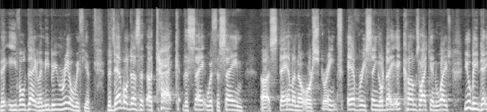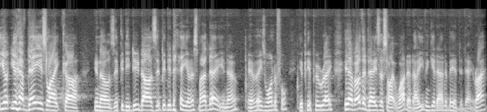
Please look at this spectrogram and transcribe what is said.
the evil day? Let me be real with you. The devil doesn't attack the same, with the same uh, stamina or strength every single day. It comes like in waves. You'll be, you, you have days like, uh, you know, zippity doo dah, zippity day. You know, it's my day, you know. Everything's wonderful. Hip, hip, hooray. You have other days that's like, why did I even get out of bed today, right?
